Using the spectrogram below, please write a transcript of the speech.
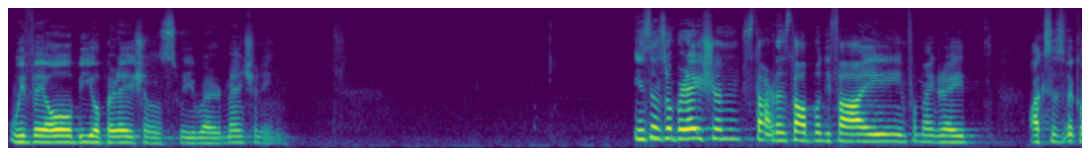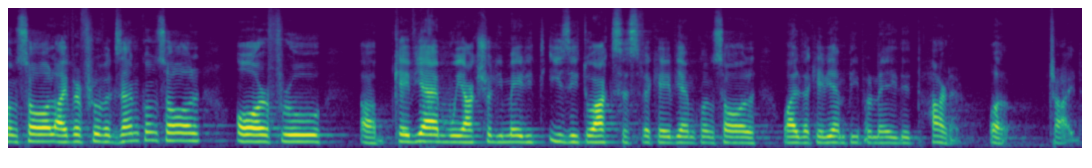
with the OOB operations we were mentioning. Instance operation, start and stop, modify, info migrate, access the console either through the Xen console or through uh, KVM, we actually made it easy to access the KVM console, while the KVM people made it harder. Well, tried,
